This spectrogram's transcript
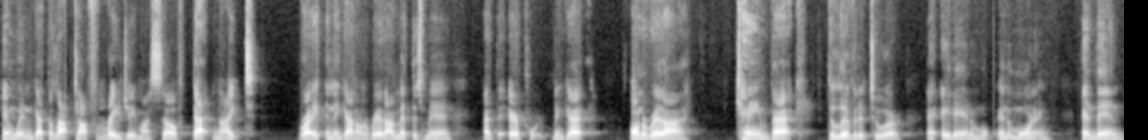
and went and got the laptop from Ray J myself that night, right, and then got on a red eye, I met this man at the airport, then got on a red eye, came back, delivered it to her at 8 a.m. in the morning, and then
